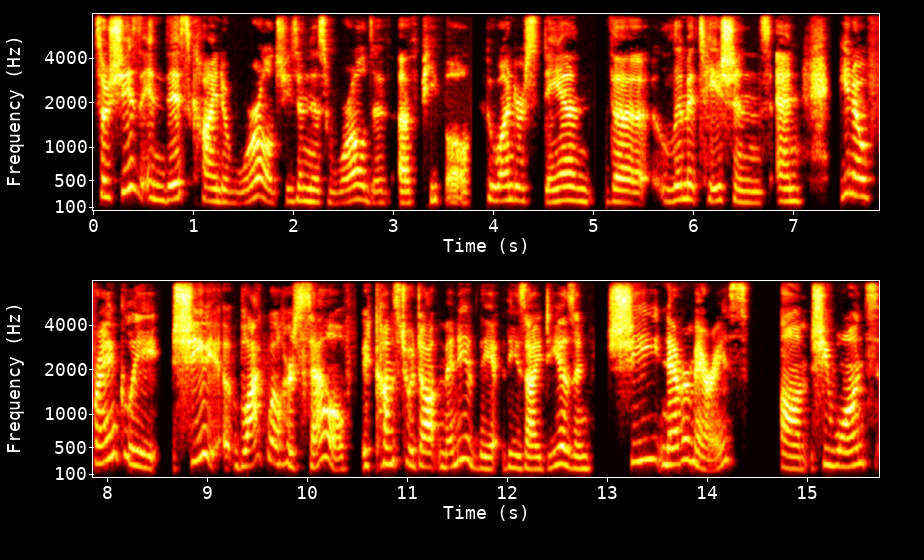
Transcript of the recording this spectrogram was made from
so she's in this kind of world. She's in this world of, of people who understand the limitations. And, you know, frankly, she, Blackwell herself, it comes to adopt many of the, these ideas and she never marries. Um, she wants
